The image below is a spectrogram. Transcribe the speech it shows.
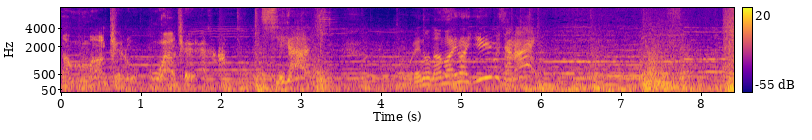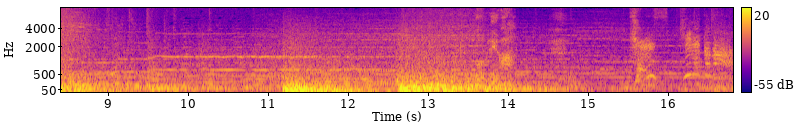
が負けるわけ。違う。俺の名前はユームじゃない。俺は。剣士キリトだ。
